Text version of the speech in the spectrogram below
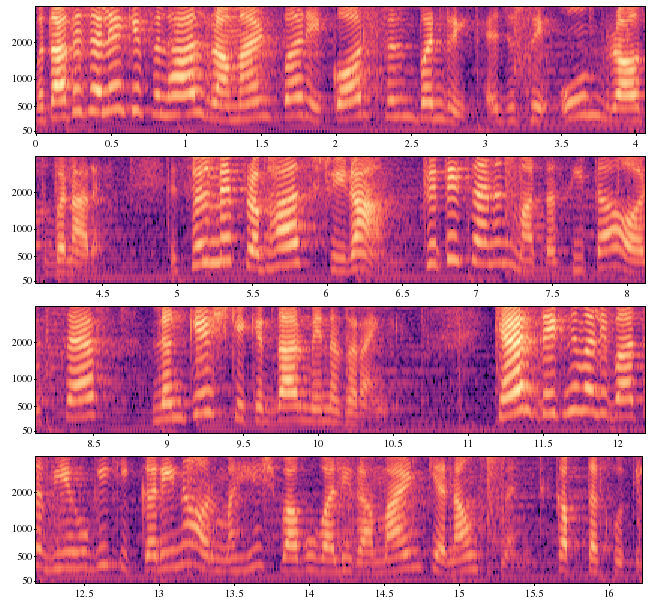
बताते चलें कि फ़िलहाल रामायण पर एक और फ़िल्म बन रही है, जिसे ओम राउत बना रहे इस फ़िल्म में प्रभास, श्रीराम, कृति सैनन, माता सीता और सैफ लंकेश के किरदार में नज़र आएँगे। खैर, देखने वाली बात अब ये होगी कि करीना और महेश बाबू वाली रामायण की अनाउंसमेंट कब तक होती।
